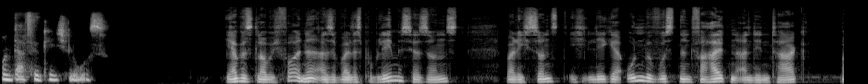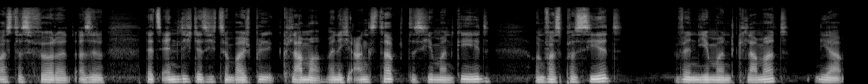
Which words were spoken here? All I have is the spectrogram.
Und dafür gehe ich los. Ja, aber das glaube ich voll, ne? Also, weil das Problem ist ja sonst, weil ich sonst, ich lege ja unbewusst ein Verhalten an den Tag, was das fördert. Also letztendlich, dass ich zum Beispiel klammer, wenn ich Angst habe, dass jemand geht. Und was passiert, wenn jemand klammert? Ja,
